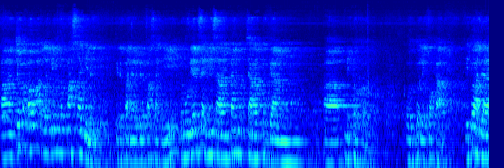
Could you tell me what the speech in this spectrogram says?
uh, coba bawa lebih lepas lagi nanti ke depannya lebih lepas lagi. Kemudian saya ingin sarankan cara pegang uh, mikrofon untuk live vokal. Itu ada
